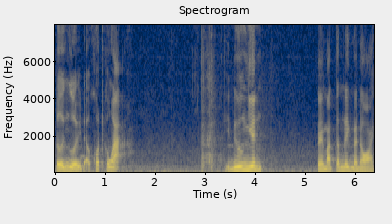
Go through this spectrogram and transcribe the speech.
tới người đã khuất không ạ? Thì đương nhiên, về mặt tâm linh mà nói,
